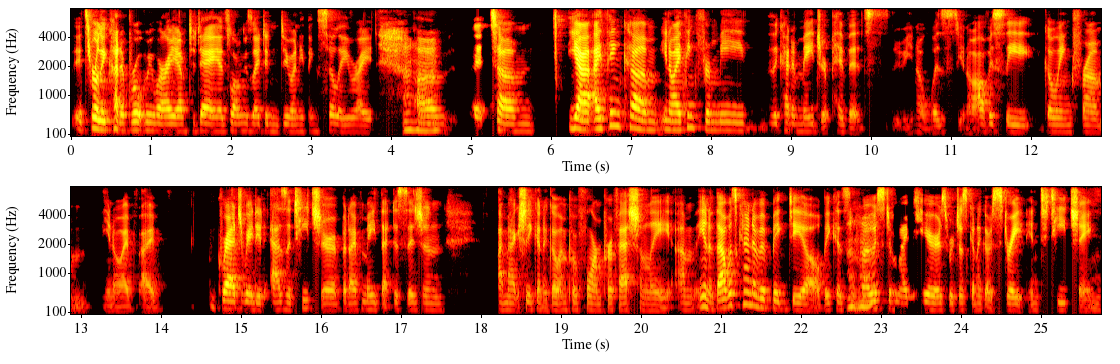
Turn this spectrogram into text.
it's really kind of brought me where I am today, as long as I didn't do anything silly, right? Mm-hmm. Um, but um, yeah, I think um, you know, I think for me, the kind of major pivots, you know, was you know, obviously going from you know, I've I've graduated as a teacher, but I've made that decision. I'm actually going to go and perform professionally. Um, you know, that was kind of a big deal because mm-hmm. most of my peers were just going to go straight into teaching.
